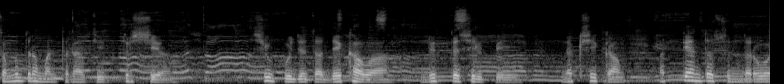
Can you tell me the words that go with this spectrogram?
समुद्र मंथनाची दृश्य शिवपूजेचा देखावा नृत्यशिल्पे नक्षीकाम अत्यंत सुंदर व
